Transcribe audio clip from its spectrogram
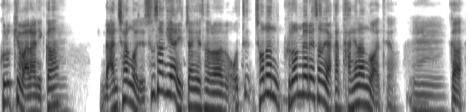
그렇게 말하니까 음. 난처한 거죠 수사기관 입장에서는 어떻게 저는 그런 면에서는 약간 당연한 것 같아요 음. 그러니까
